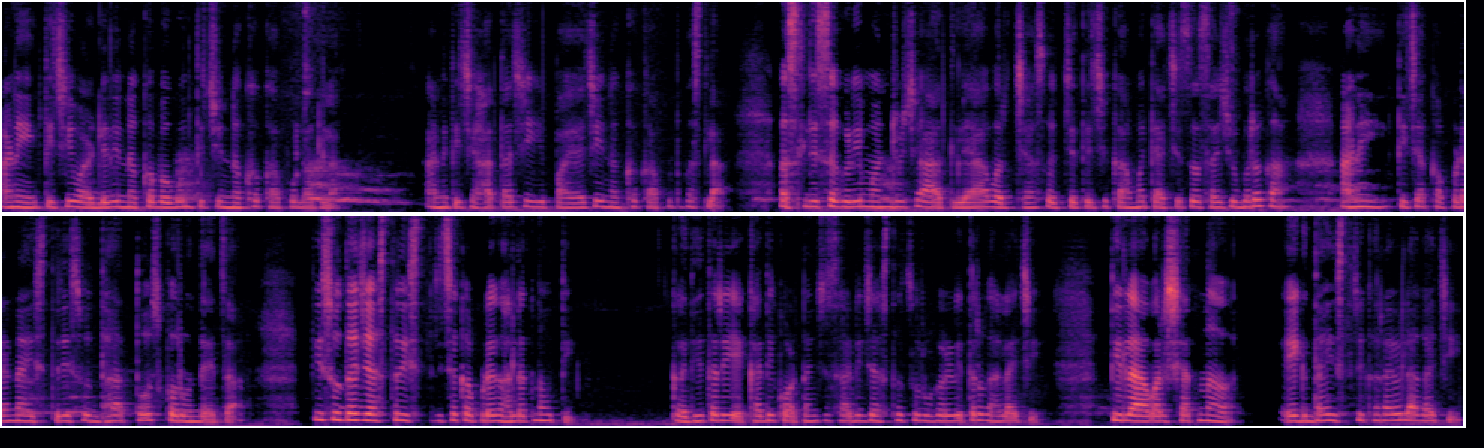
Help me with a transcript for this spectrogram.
आणि तिची वाढलेली नखं बघून तिची नखं कापू लागला आणि तिच्या हाताची पायाची नखं कापत बसला. असली सगळी मंजूच्या आतल्या वरच्या स्वच्छतेची कामं त्याचीच असायची बरं का? आणि तिच्या कपड्यांना इस्त्रीसुद्धा तोच करून द्यायचा. तीसुद्धा जास्त इस्त्रीचे कपडे घालत नव्हती. कधीतरी एखादी कॉटनची साडी जास्त चुरगळली तर घालायची. तिला वर्षातनं एकदा इस्त्री करावी लागायची.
